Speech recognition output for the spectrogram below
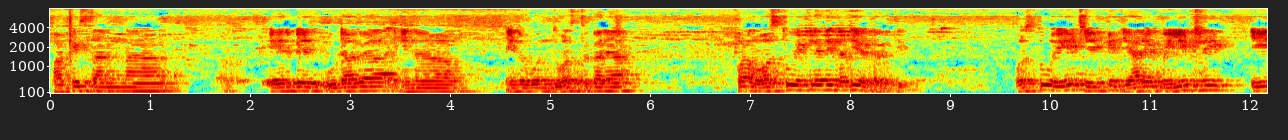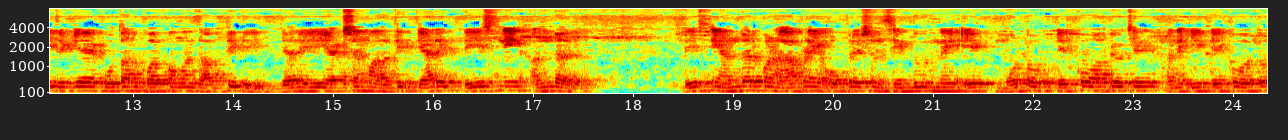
પાકિસ્તાનના એરબેઝ ઉડાવ્યા, એના, એ લોકોને ધ્વસ્ત કર્યા. પણ વસ્તુ એટલેથી નથી અટકતી. વસ્તુ એ છે કે જ્યારે મિલિટરી એ જગ્યાએ પોતાનું પરફોર્મન્સ આપતી હતી, જ્યારે એ એક્શનમાં હતી, ત્યારે દેશની અંદર દેશની અંદર પણ આપણે ઓપરેશન સિંદૂરને એક મોટો ટેકો આપ્યો છે અને એ ટેકો હતો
